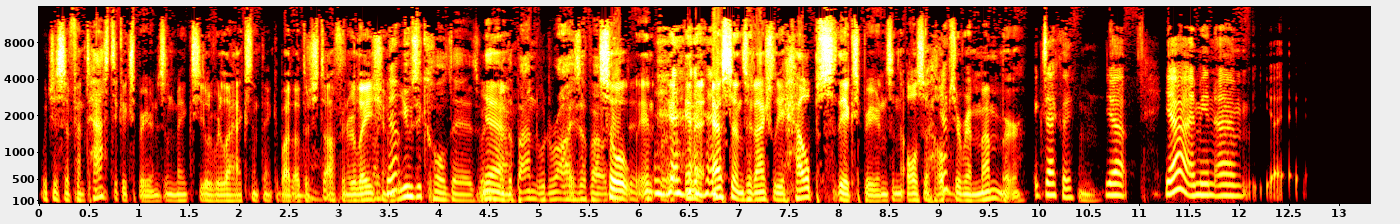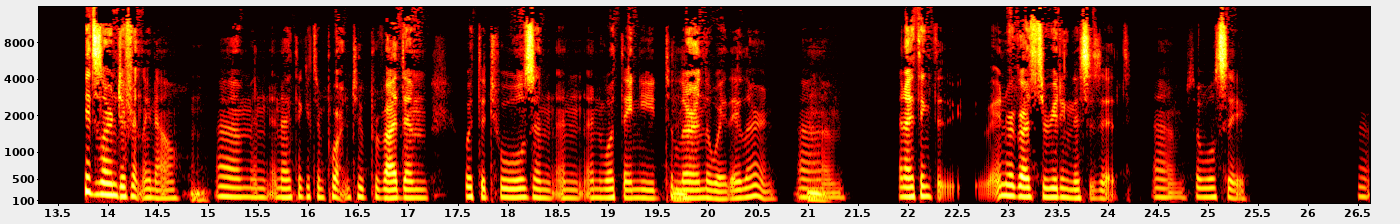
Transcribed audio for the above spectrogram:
which is a fantastic experience and makes you relax and think about other stuff in relation. Yeah. Music hall days when Yeah. the band would rise up So, of in, in essence, it actually helps the experience and also helps you remember. Exactly. Yeah. Yeah. I mean, um, yeah, kids learn differently now, um, and, and I think it's important to provide them with the tools and, and, and what they need to learn the way they learn. Um, And I think that in regards to reading, this is it. Um, so we'll see. Yeah.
